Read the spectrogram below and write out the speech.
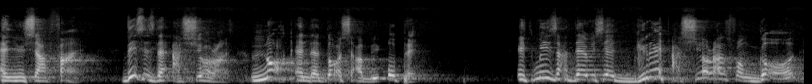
and you shall find. This is the assurance. Knock and the door shall be open. It means that there is a great assurance from God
